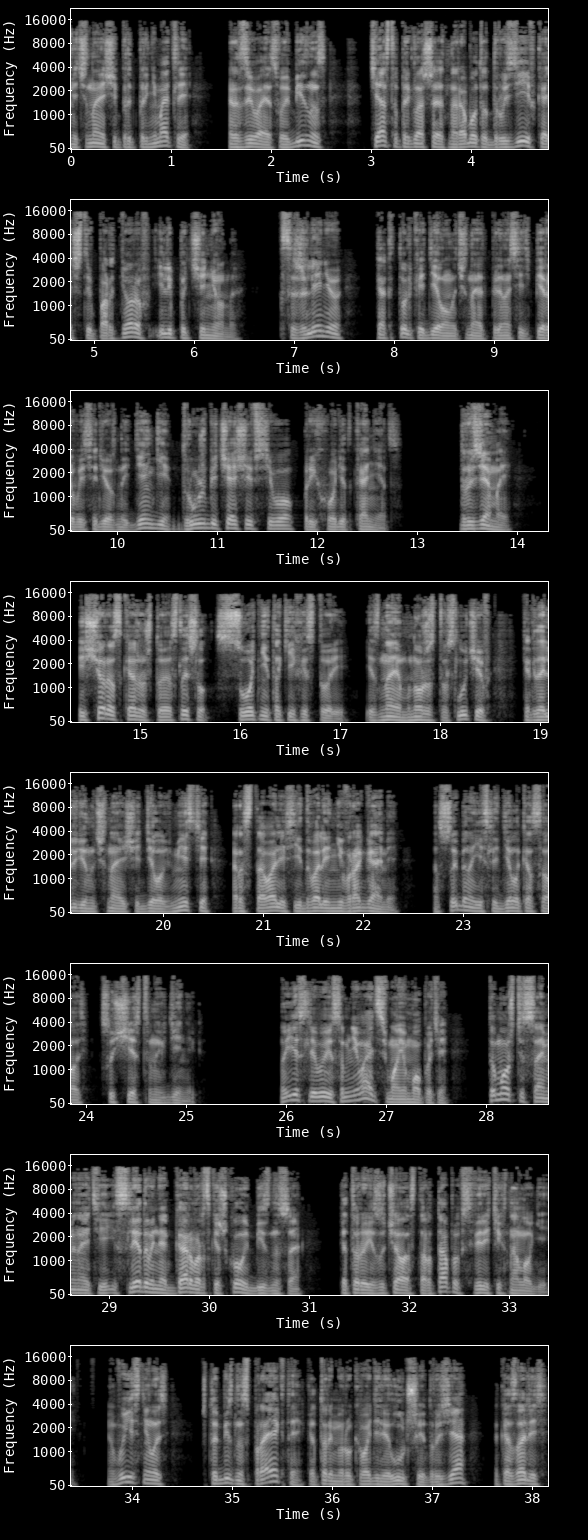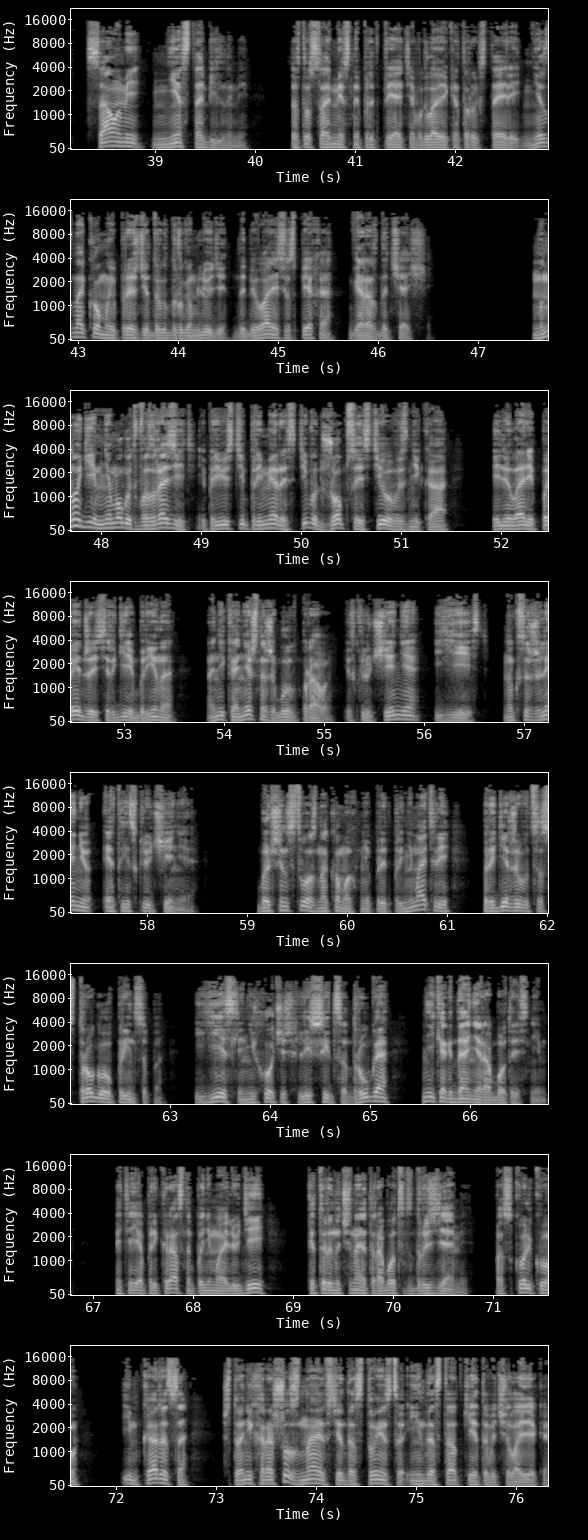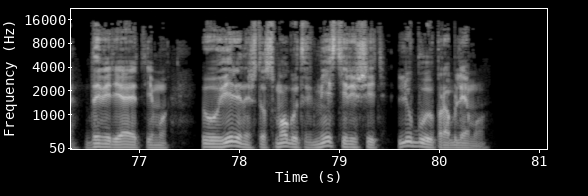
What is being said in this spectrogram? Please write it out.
Начинающие предприниматели, развивая свой бизнес, часто приглашают на работу друзей в качестве партнеров или подчиненных. К сожалению, как только дело начинает приносить первые серьезные деньги, дружбе чаще всего приходит конец. Друзья мои, еще раз скажу, что я слышал сотни таких историй и знаю множество случаев, когда люди, начинающие дело вместе, расставались едва ли не врагами, особенно если дело касалось существенных денег. Но если вы сомневаетесь в моем опыте, то можете сами найти исследование Гарвардской школы бизнеса, которое изучало стартапы в сфере технологий. Выяснилось, что бизнес-проекты, которыми руководили лучшие друзья, оказались самыми нестабильными. Зато совместные предприятия, во главе которых стояли незнакомые прежде друг другом люди, добивались успеха гораздо чаще. Многие мне могут возразить и привести примеры Стива Джобса и Стива Возняка, или Ларри Пейджа и Сергея Брина. Они, конечно же, будут правы. Исключения есть. Но, к сожалению, это исключение. Большинство знакомых мне предпринимателей придерживаются строгого принципа «если не хочешь лишиться друга, никогда не работай с ним». Хотя я прекрасно понимаю людей, которые начинают работать с друзьями, поскольку им кажется, что они хорошо знают все достоинства и недостатки этого человека, доверяют ему и уверены, что смогут вместе решить любую проблему.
